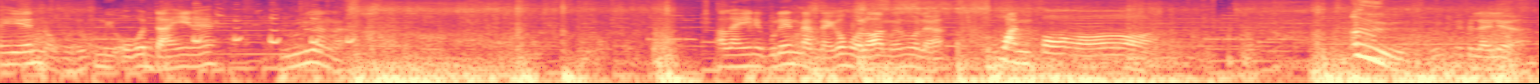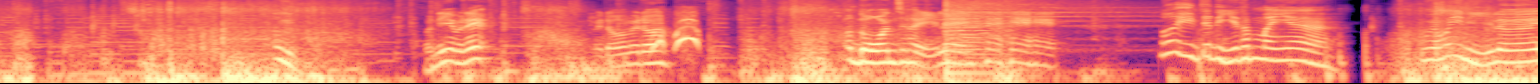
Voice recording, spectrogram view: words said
ใจเย็นโอ้โหแล้วกูมีโอเวอร์ไดนะ รู้เรื่องอะอะไรเนี่ยกูเล่นแบบไหนก็หัวร้อนเหมือนหมดเลยวันฟอร์เอออุ๊ยไม่เป็นไรเลยเหรอเอวันนี้วันนี้ไม่โดนไม่โดนเอาโดนเฉยเลยเฮ้ยจะหนีทำไมอะกูยังไม่หนีเลย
